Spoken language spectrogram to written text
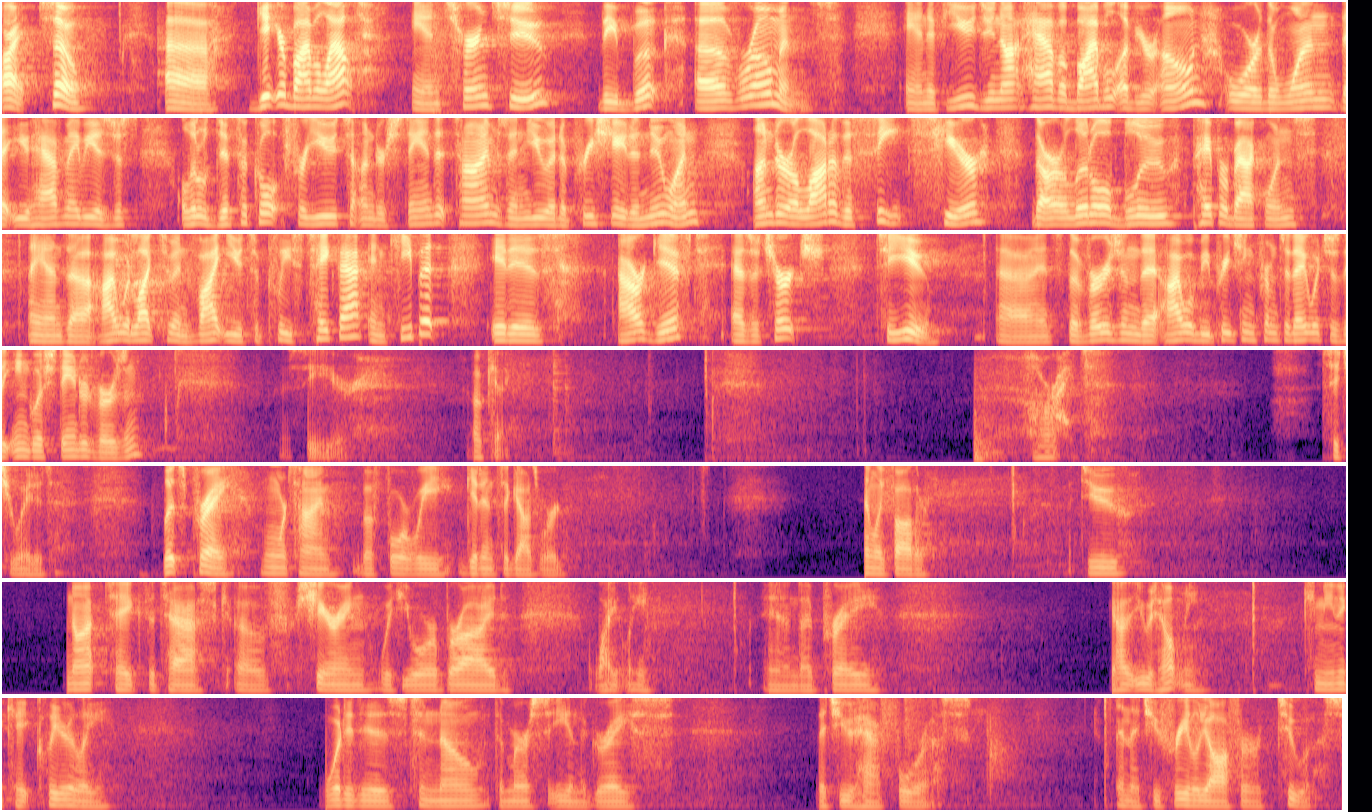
All right, so uh, get your Bible out and turn to the book of Romans. And if you do not have a Bible of your own, or the one that you have maybe is just a little difficult for you to understand at times, and you would appreciate a new one, under a lot of the seats here, there are little blue paperback ones. And uh, I would like to invite you to please take that and keep it. It is our gift as a church to you. Uh, it's the version that I will be preaching from today, which is the English Standard Version. Let's see here. Okay. All right. Situated. Let's pray one more time before we get into God's Word. Heavenly Father, do not take the task of sharing with your bride lightly. And I pray, God, that you would help me communicate clearly what it is to know the mercy and the grace that you have for us and that you freely offer to us.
